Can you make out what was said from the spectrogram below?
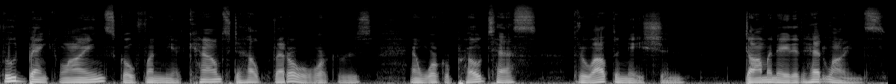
Food bank lines, GoFundMe accounts to help federal workers, and worker protests throughout the nation dominated headlines.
